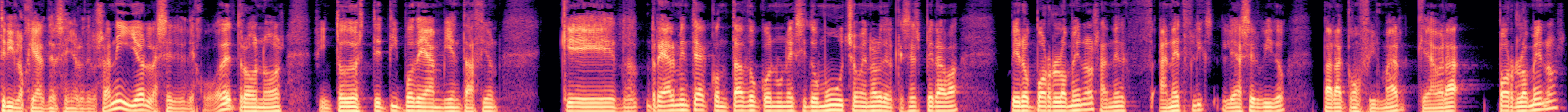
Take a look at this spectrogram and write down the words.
trilogías del Señor de los Anillos, las series de Juego de Tronos, en fin, todo este tipo de ambientación que realmente ha contado con un éxito mucho menor del que se esperaba, pero por lo menos a Netflix le ha servido para confirmar que habrá por lo menos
